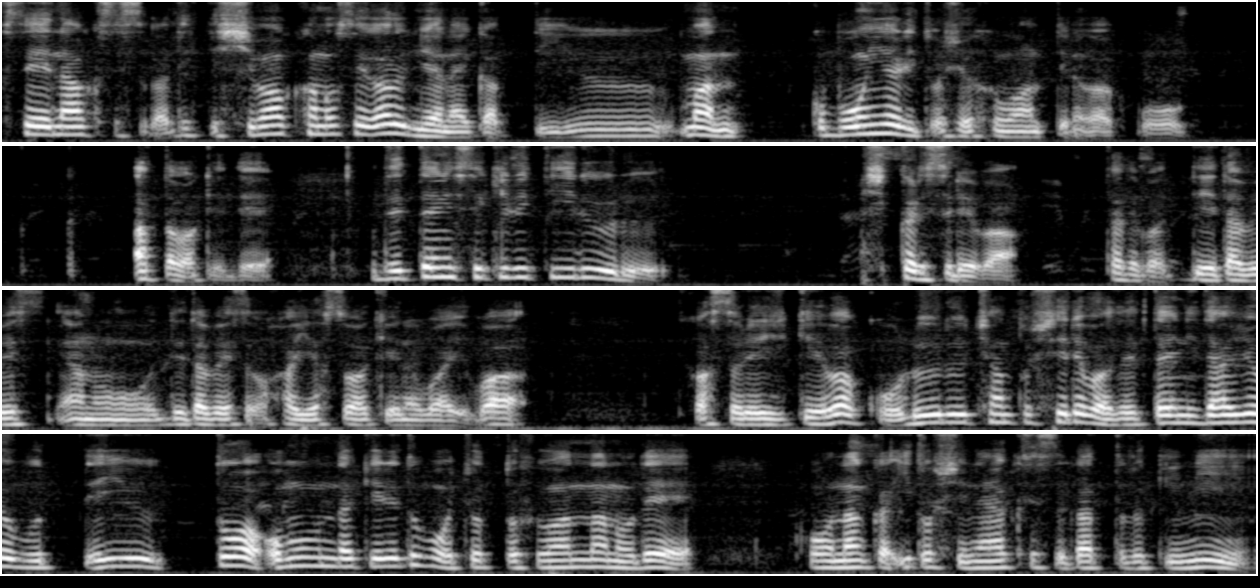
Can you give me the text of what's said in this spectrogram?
不正なアクセスができてしまう可能性があるんじゃないかっていうまあこうぼんやりとした不安っていうのがこうあったわけで絶対にセキュリティルールしっかりすれば例えばデータベースあのデータベースがハイアストア系の場合はとかストレージ系はこうルールちゃんとしてれば絶対に大丈夫っていうとは思うんだけれどもちょっと不安なのでこうなんか意図しないアクセスがあった時に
